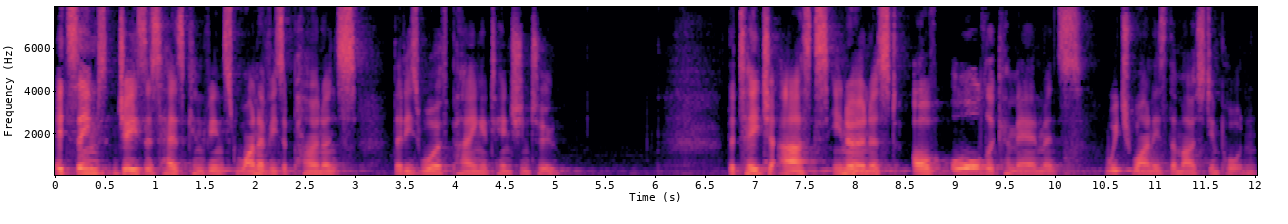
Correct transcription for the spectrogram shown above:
It seems Jesus has convinced one of his opponents that he's worth paying attention to the teacher asks in earnest, Of all the commandments, which one is the most important?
